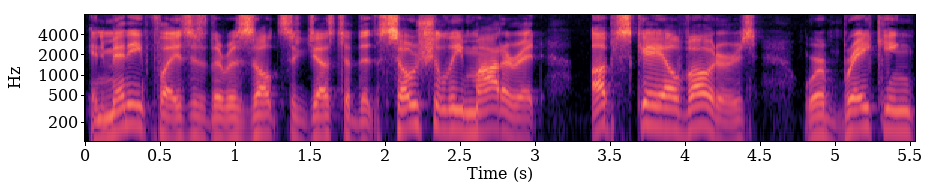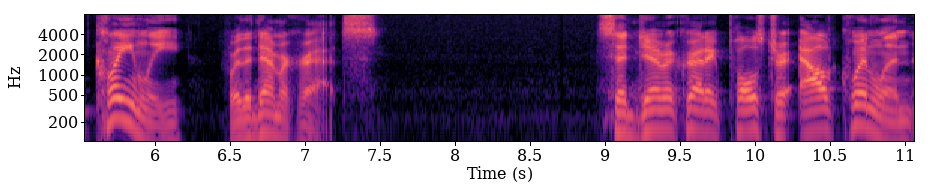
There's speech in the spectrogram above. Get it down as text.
In many places, the results suggested that socially moderate, upscale voters were breaking cleanly for the Democrats. Said Democratic pollster Al Quinlan,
